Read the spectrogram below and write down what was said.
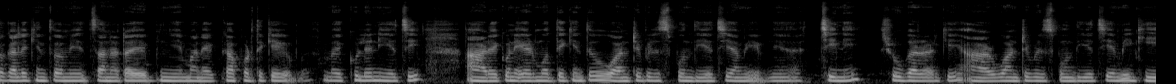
সকালে কিন্তু আমি চানাটা নিয়ে মানে কাপড় থেকে খুলে নিয়েছি। আর এখন এর মধ্যে কিন্তু ওয়ান টেবিল স্পুন দিয়েছি আমি চিনি সুগার আর কি। আর ওয়ান টেবিল স্পুন দিয়েছি আমি ঘি।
